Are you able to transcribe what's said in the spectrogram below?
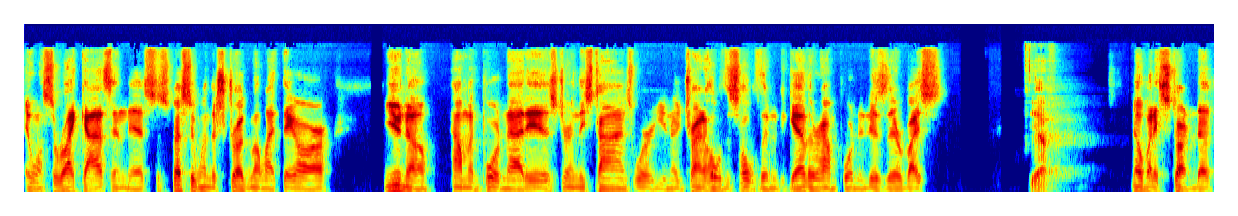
It wants the right guys in this, especially when they're struggling like they are. You know how important that is during these times where, you know, you're trying to hold this whole thing together, how important it is that everybody's yeah, nobody's starting to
